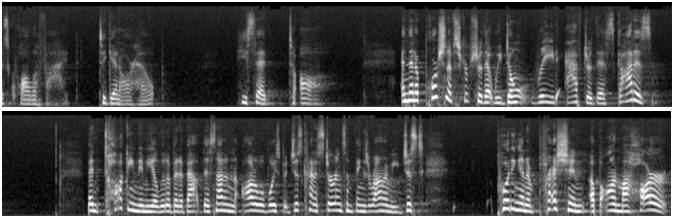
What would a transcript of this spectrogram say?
is qualified to get our help. He said to all. And then a portion of scripture that we don't read after this, God has been talking to me a little bit about this, not in an audible voice, but just kind of stirring some things around in me, just putting an impression upon my heart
